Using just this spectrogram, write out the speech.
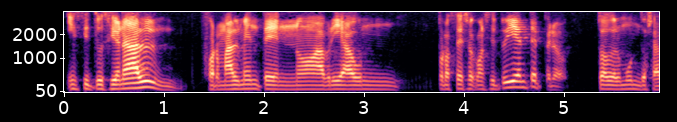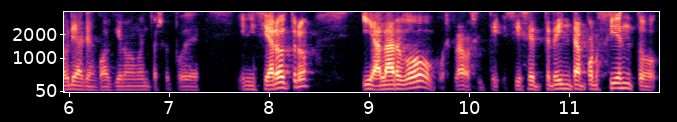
institucional. Formalmente no habría un proceso constituyente, pero todo el mundo sabría que en cualquier momento se puede iniciar otro. Y a largo, pues claro, si, ese 30%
